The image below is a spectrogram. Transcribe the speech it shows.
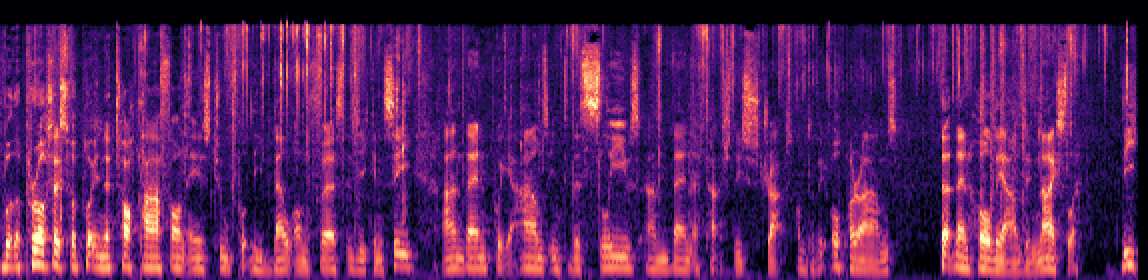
But the process for putting the top half on is to put the belt on first, as you can see, and then put your arms into the sleeves and then attach these straps onto the upper arms that then hold the arms in nicely. The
